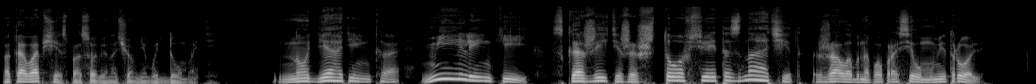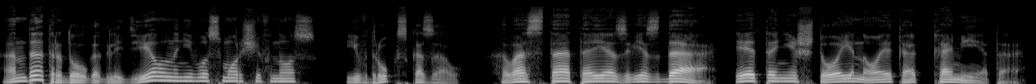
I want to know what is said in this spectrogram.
пока вообще способен о чем-нибудь думать. «Ну, дяденька, миленький, скажите же, что все это значит?» — жалобно попросил Мумитроль. Андатор долго глядел на него, сморщив нос, и вдруг сказал. «Хвостатая звезда — это не что иное, как комета.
